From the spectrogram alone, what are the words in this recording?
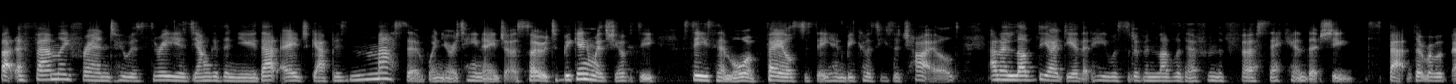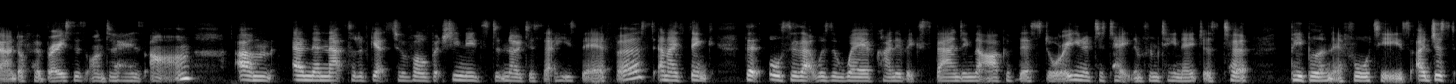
but a family friend who is three years younger than you, that age gap is massive when you're a teenager. So to begin with, she obviously sees him or fails to see him because he's a child. And I love the idea that he was sort of in love with her from the first second that she spat the rubber band off her braces onto his arm. Um, and then that sort of gets to evolve, but she needs to notice that he's there first. And I think that also that was a way of kind of expanding the arc of their story, you know, to take them from teenagers to people in their 40s. I just,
